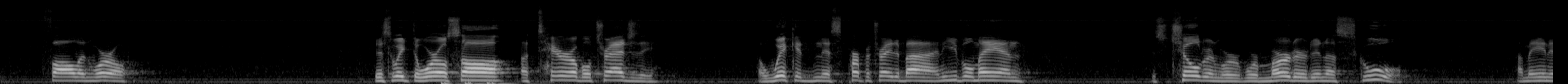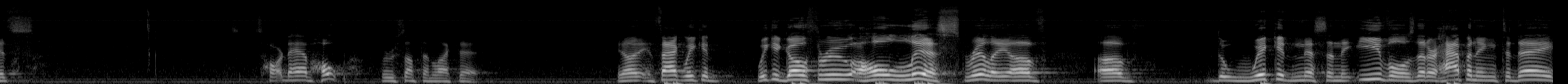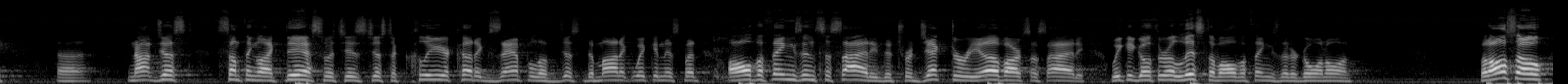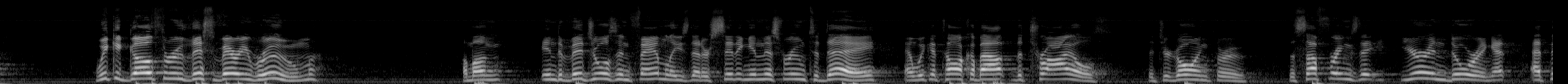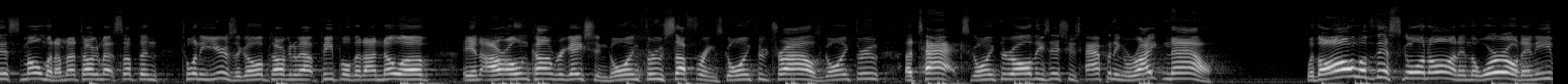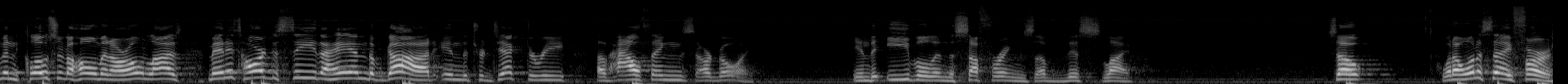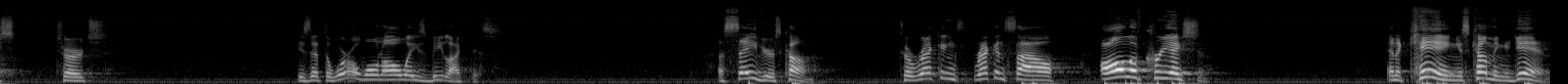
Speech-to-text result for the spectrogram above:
fallen world. This week, the world saw a terrible tragedy, a wickedness perpetrated by an evil man. His children were, were murdered in a school. I mean, it's, it's hard to have hope through something like that. You know, in fact, we could, we could go through a whole list, really, of, of the wickedness and the evils that are happening today, uh, not just something like this, which is just a clear cut example of just demonic wickedness, but all the things in society, the trajectory of our society. We could go through a list of all the things that are going on. But also, we could go through this very room among individuals and families that are sitting in this room today and we could talk about the trials that you're going through, the sufferings that you're enduring at, at this moment. I'm not talking about something 20 years ago, I'm talking about people that I know of in our own congregation going through sufferings, going through trials, going through attacks, going through all these issues happening right now. With all of this going on in the world and even closer to home in our own lives, man, it's hard to see the hand of God in the trajectory of how things are going in the evil and the sufferings of this life. So, what I want to say first, church, is that the world won't always be like this. A Savior's come to recon- reconcile all of creation. And a king is coming again.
